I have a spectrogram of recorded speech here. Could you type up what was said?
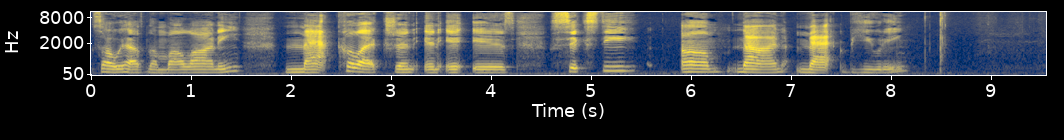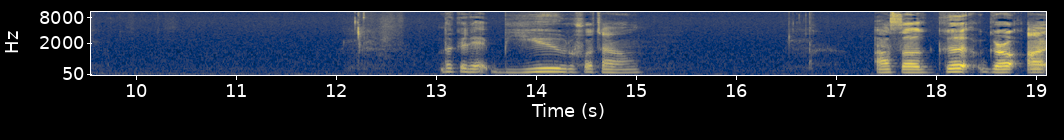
So we have the Milani Matte Collection, and it is 69 um, Matte Beauty. Look at that beautiful tone. Also, good girl. Uh,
